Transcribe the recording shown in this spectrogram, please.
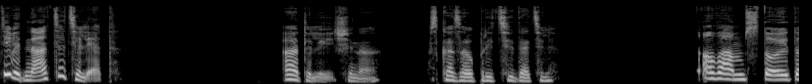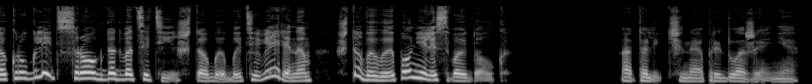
19 лет. «Отлично», — сказал председатель. «Вам стоит округлить срок до двадцати, чтобы быть уверенным, что вы выполнили свой долг». «Отличное предложение»,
